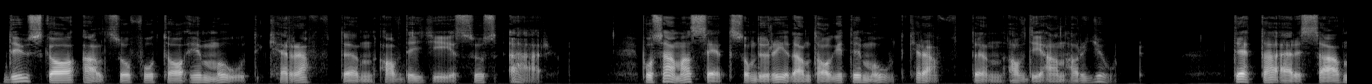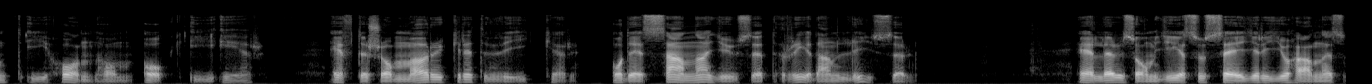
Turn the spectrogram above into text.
Du ska alltså få ta emot kraft frukten av det Jesus är på samma sätt som du redan tagit emot kraften av det han har gjort. Detta är sant i honom och i er, eftersom mörkret viker och det sanna ljuset redan lyser. Eller som Jesus säger i Johannes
